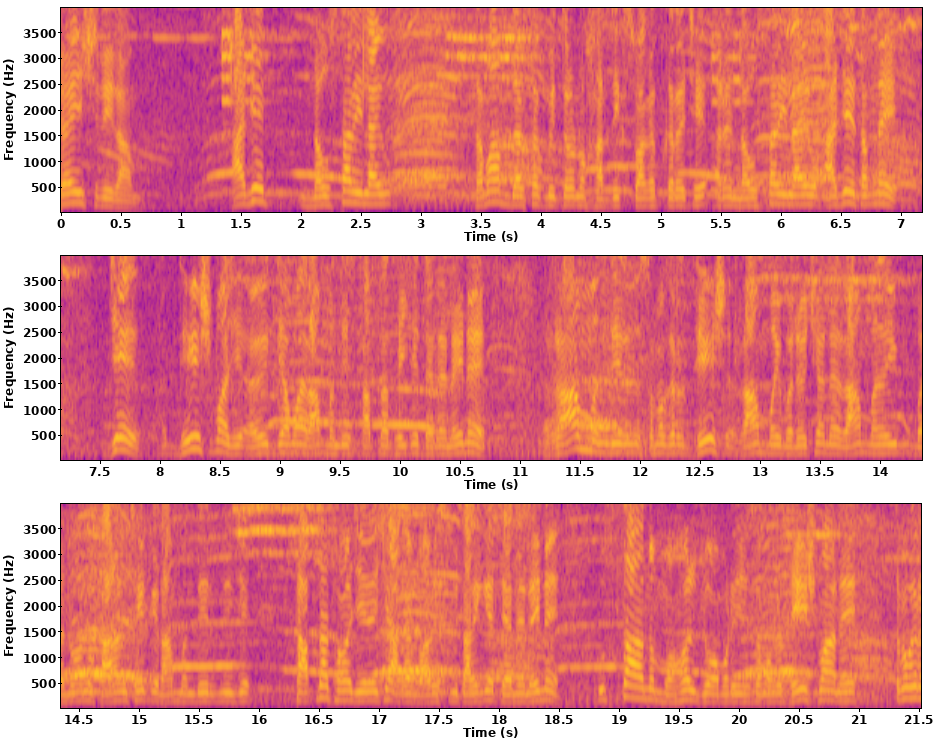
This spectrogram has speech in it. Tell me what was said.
જય શ્રી રામ. આજે નવસારી લાઈવ તમામ દર્શક મિત્રોનું હાર્દિક સ્વાગત કરે છે અને નવસારી લાઈવ આજે તમને જે દેશમાં જે અયોધ્યામાં રામ મંદિર સ્થાપના થઈ છે તેને લઈને રામ મંદિર સમગ્ર દેશ રામમય બન્યો છે અને રામમય બનવાનું કારણ છે કે રામ મંદિરની જે સ્થાપના થવા જઈ રહી છે આગામી બાવીસમી તારીખે તેને લઈને ઉત્સાહનો માહોલ જોવા મળ્યો છે સમગ્ર દેશમાં અને સમગ્ર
